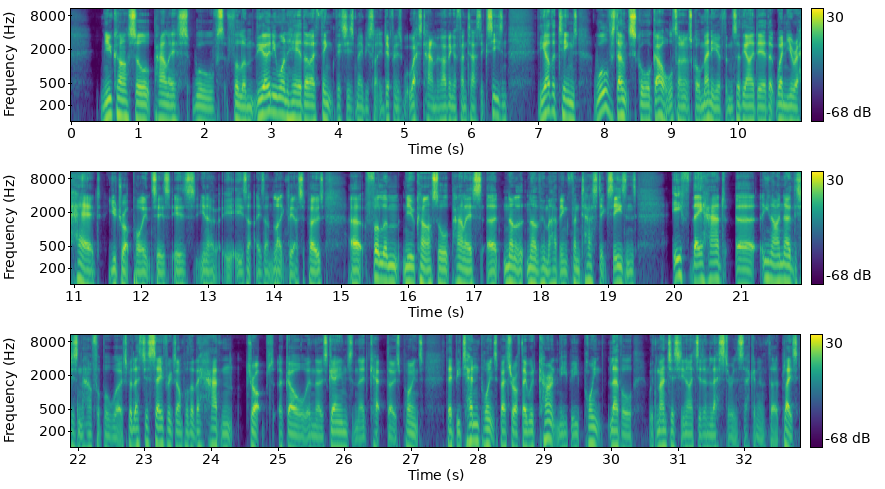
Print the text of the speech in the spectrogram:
Newcastle, Palace, Wolves, Fulham. The only one here that I think this is maybe slightly different is West Ham, who are having a fantastic season. The other teams, Wolves don't score goals. I don't score many of them. So the idea that when you're ahead, you drop points is is you know is is unlikely, I suppose. Uh, Fulham, Newcastle, Palace, uh, none of none of whom are having fantastic seasons if they had, uh, you know, I know this isn't how football works, but let's just say, for example, that they hadn't dropped a goal in those games and they'd kept those points, they'd be 10 points better off. They would currently be point level with Manchester United and Leicester in second and third place.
